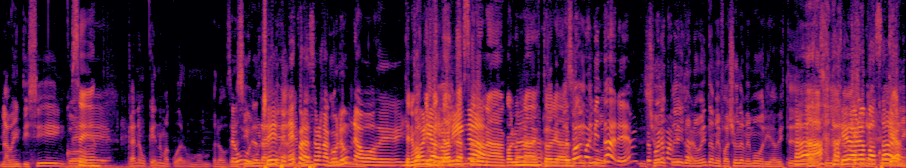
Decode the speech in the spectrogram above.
La 25. Sí. Caneuquén no me acuerdo, pero, pero Seguro, sí, una Che, tenés para hacer una columna vos de Tenemos que historia invitarte a rolinga. hacer una columna de Ah. historia. Te podemos invitar, ¿eh? Te Yo después de los invitar. 90 me falló la memoria, ¿viste? De Ah, la ¿qué habrá pasado?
